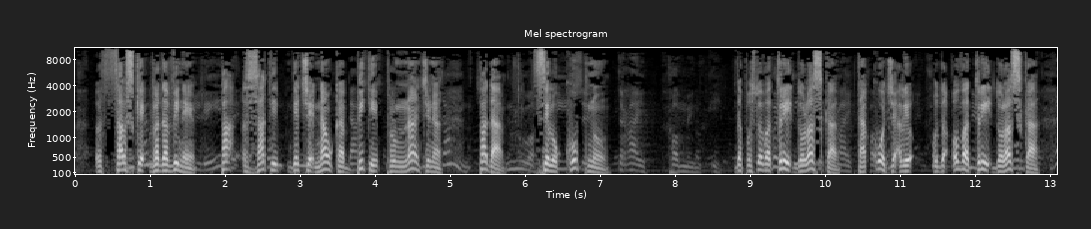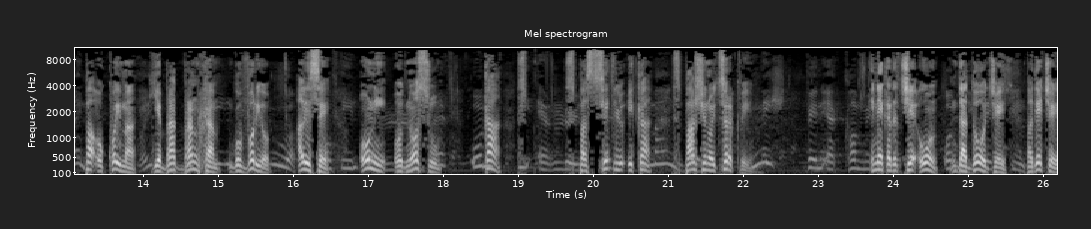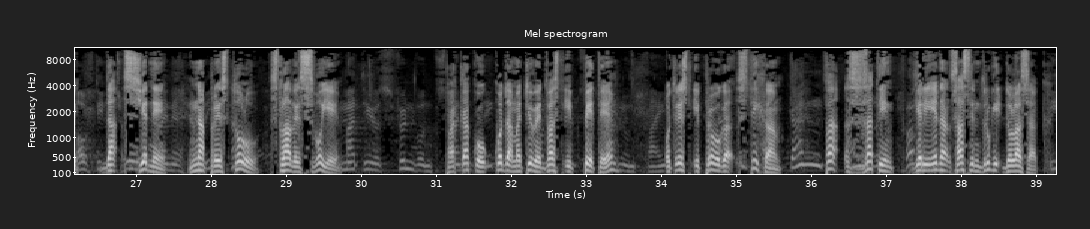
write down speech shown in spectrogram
carske vladavine, pa zatim gdje će nauka biti pronađena, pa da celokupno da postoje ova tri dolaska također, ali od ova tri dolaska, pa o kojima je brat Branham govorio, ali se oni odnosu ka spasitelju i ka spašenoj crkvi. I nekada će on da dođe, pa gdje će da sjedne na prestolu slave svoje. Pa kako koda Matijove 25. od 31. stiha, pa zatim, jer je jedan sasvim drugi dolazak.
